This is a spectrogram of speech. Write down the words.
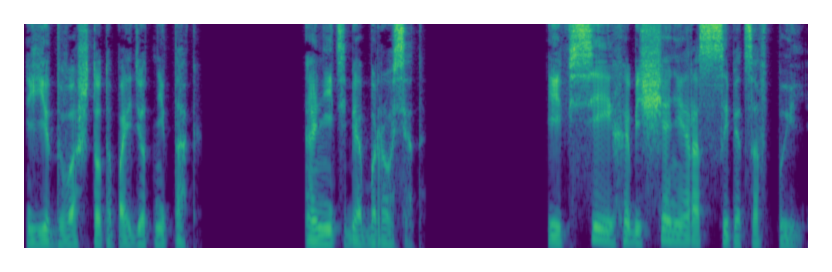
Едва что-то пойдет не так, они тебя бросят. И все их обещания рассыпятся в пыль.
